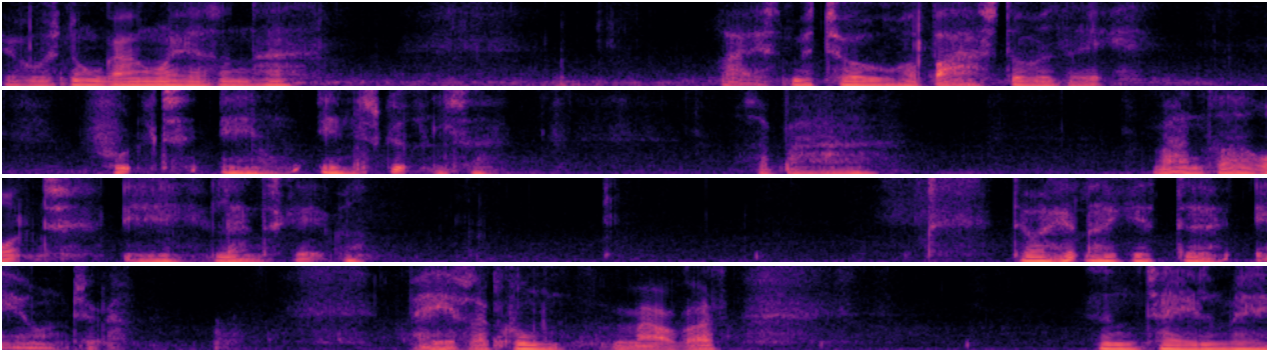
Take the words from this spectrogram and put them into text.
Jeg husker nogle gange, hvor jeg sådan har rejst med tog og bare stået af. Fuldt en indskydelse. Så bare vandret rundt i landskabet. Det var heller ikke et øh, eventyr. Bagefter kunne man jo godt sådan tale med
